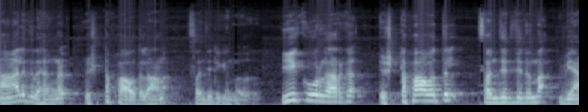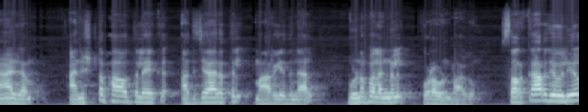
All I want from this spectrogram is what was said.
നാല് ഗ്രഹങ്ങൾ ഇഷ്ടഭാവത്തിലാണ് സഞ്ചരിക്കുന്നത്. ഈ കൂറുകാർക്ക് ഇഷ്ടഭാവത്തിൽ സഞ്ചരിച്ചിരുന്ന വ്യാഴം അനിഷ്ടഭാവത്തിലേക്ക് അതിചാരത്തിൽ മാറിയതിനാൽ ഗുണഫലങ്ങളിൽ കുറവുണ്ടാകും. സർക്കാർ ജോലിയോ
